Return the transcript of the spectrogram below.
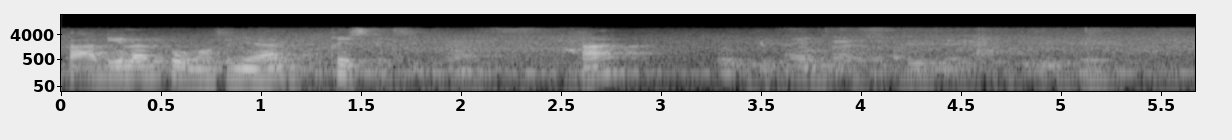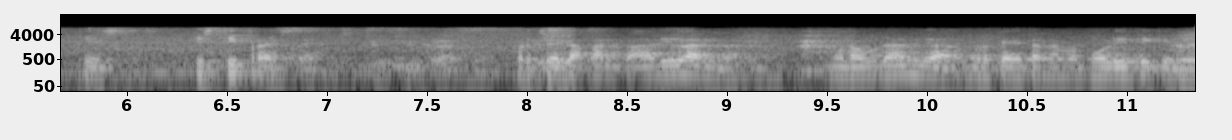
Keadilanku maksudnya kan? Qist. Hah? Qist. Kisti press ya. Percetakan keadilan. Mudah-mudahan nggak berkaitan sama politik itu.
